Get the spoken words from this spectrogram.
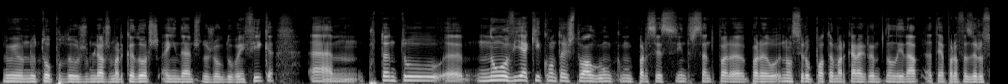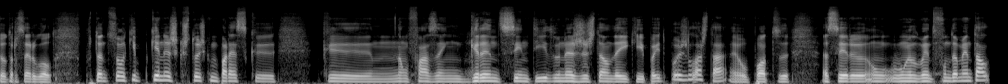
no, no, topo dos melhores marcadores ainda antes do jogo do Benfica. Um, portanto, uh, não havia aqui contexto algum que me parecesse interessante para, para não ser o Pote a marcar a grande penalidade, até para fazer o seu terceiro gol. Portanto, são aqui pequenas questões que me parece que, que não fazem grande sentido na gestão da equipa. E depois lá está, é o Pote a ser um, um elemento fundamental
